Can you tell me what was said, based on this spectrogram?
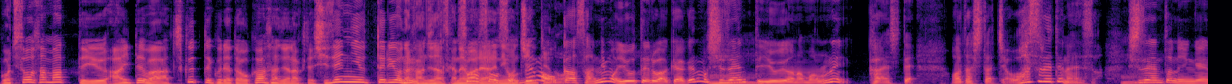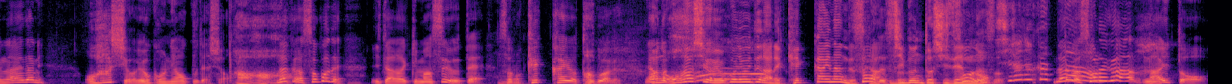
ごちそうさまっていう相手は作ってくれたお母さんじゃなくて自然に言ってるような感じなんですかね、我々日そうそうそう本人ってでもお母。さんにも言うてるわけやけども自然っていうようなものに関して私たちは忘れてないんですよ。自然と人間の間にお箸を横に置くでしょ。はあはあはあ。だからそこで「いただきます」言うてその結界を解くわけ。やあっぱのお箸を横に置いてるあれ結界なんですか？そうです。自分と自然の？知らなかった。だからそれがないと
